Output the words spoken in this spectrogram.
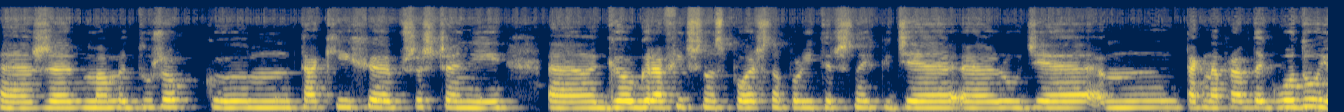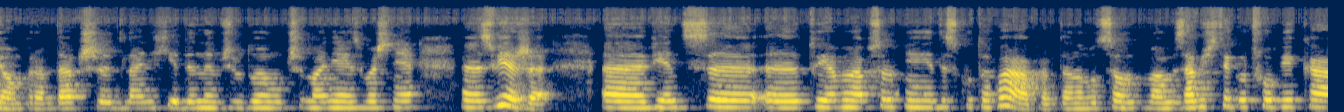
e, że mamy dużo takich e, przestrzeni e, geograficzno-społeczno-politycznych, gdzie ludzie tak naprawdę głodują, prawda? Czy dla nich jedynym źródłem utrzymania jest właśnie zwierzę. Więc tu ja bym absolutnie nie dyskutowała, prawda? No bo co, mamy zabić tego człowieka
